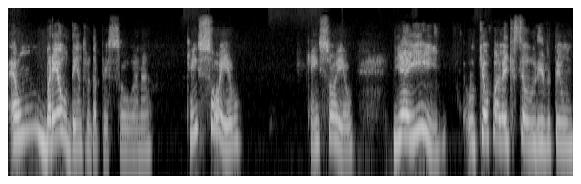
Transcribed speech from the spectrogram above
é um breu dentro da pessoa, né? Quem sou eu? Quem sou eu? E aí, o que eu falei que seu livro tem um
